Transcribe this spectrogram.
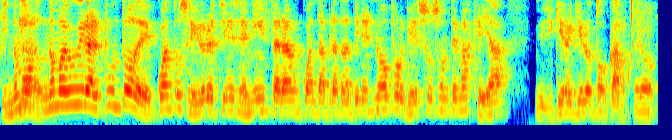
Y no, Claro. me, no me voy a ir al punto de cuántos seguidores tienes en Instagram, cuánta plata tienes, no, porque esos son temas que ya ni siquiera quiero tocar, pero...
